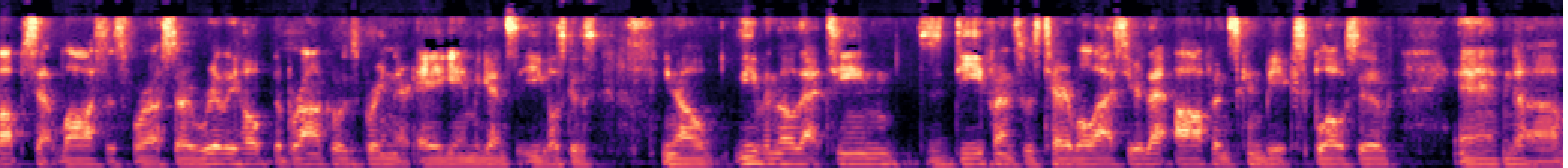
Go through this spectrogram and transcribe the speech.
upset losses for us. So I really hope the Broncos bring their A game against the Eagles because, you know, even though that team's defense was terrible last year, that offense can be explosive and uh,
